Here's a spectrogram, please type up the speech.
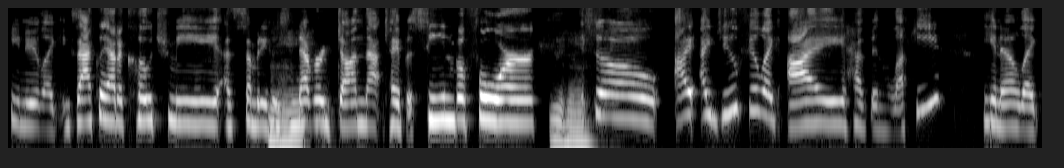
He knew like exactly how to coach me as somebody who's mm-hmm. never done that type of scene before. Mm-hmm. So I I do feel like I have been lucky, you know, like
